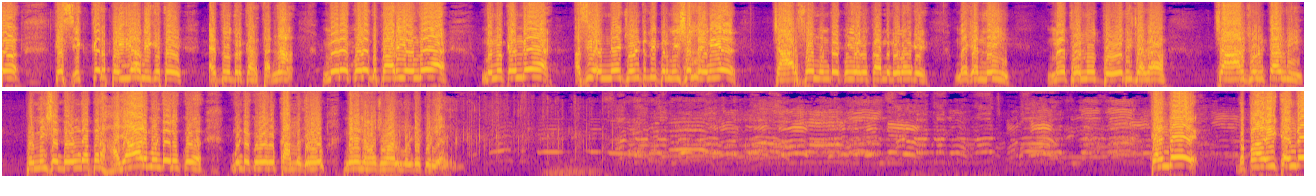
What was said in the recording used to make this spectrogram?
ਕਿ 1 ਰੁਪਈਆ ਵੀ ਕਿਤੇ ਇਧਰ ਉਧਰ ਕਰਤਾ। ਨਾ, ਮੇਰੇ ਕੋਲੇ ਵਪਾਰੀ ਆਉਂਦੇ ਆ ਮੈਨੂੰ ਕਹਿੰਦੇ ਆ, ਅਸੀਂ ਇੰਨੇ ਯੂਨਿਟ ਦੀ ਪਰਮਿਸ਼ਨ ਲੈਣੀ ਹੈ 400 ਮੁੰਡੇ ਕੁੜੀਆਂ ਨੂੰ ਕੰਮ ਦੇਵਾਂਗੇ। ਮੈਂ ਕਿਹਾ, ਨਹੀਂ, ਮੈਂ ਤੁਹਾਨੂੰ ਦੋ ਦੀ ਜਗ੍ਹਾ ਚਾਰ ਯੂਨਿਟਾਂ ਦੀ ਪਰਮਿਸ਼ਨ ਦੇਵਾਂਗਾ ਪਰ ਹਜ਼ਾਰ ਮੁੰਡੇ ਨੂੰ ਮੁੰਡੇ ਕੁੜੀਆਂ ਨੂੰ ਕੰਮ ਦਿਓ, ਮੇਰੇ ਨੌਜਵਾਨ ਮੁੰਡੇ ਕੁੜੀਆਂ ਨੂੰ। ਕਹਿੰਦੇ ਵਪਾਰੀ ਕਹਿੰਦੇ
